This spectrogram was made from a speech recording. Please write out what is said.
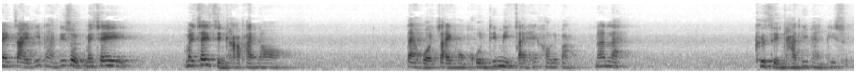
ในใจที่แพงที่สุดไม่ใช่ ไม่ใช่สินค้าภายนอก แต่หัวใจของคุณที่มีใจให้เขาหรือเปล่า นั่นแหละ คือสินค้าที่แพงที่สุด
